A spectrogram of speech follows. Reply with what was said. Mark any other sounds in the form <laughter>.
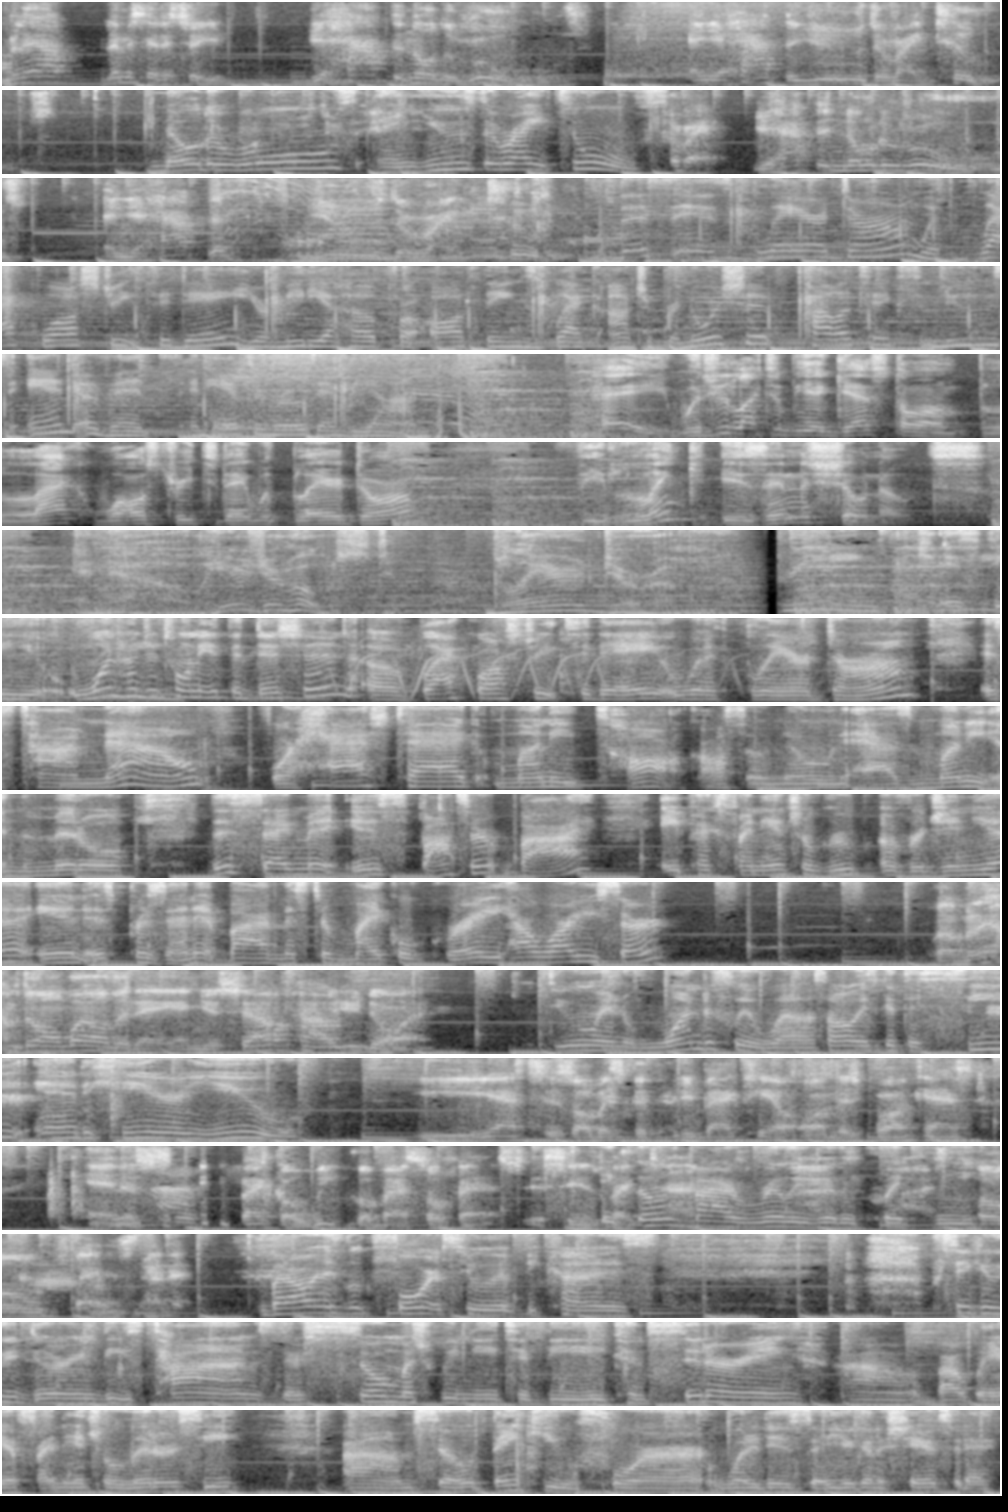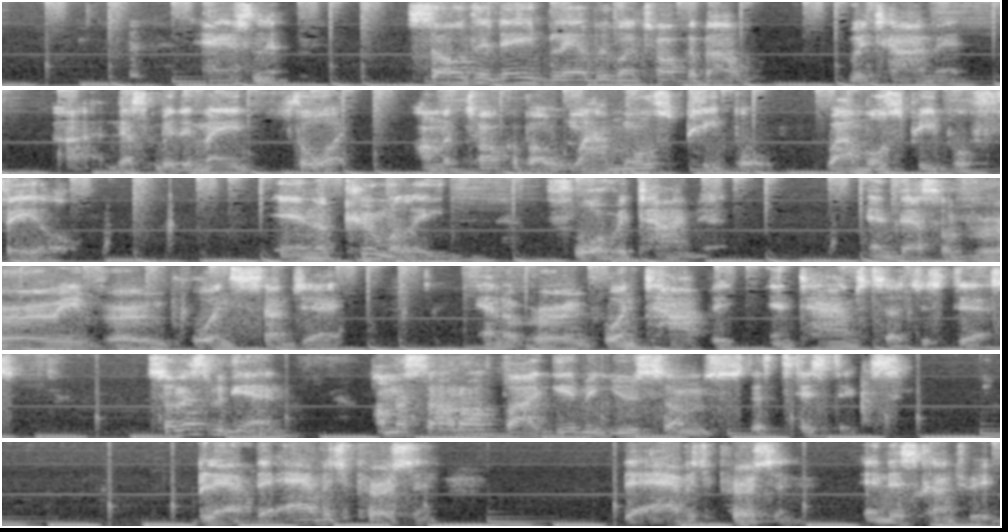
Blair, let me say this to you. You have to know the rules and you have to use the right tools. Know the rules and use the right tools. Correct. You have to know the rules and you have to use the right tools. This is Blair Durham with Black Wall Street Today, your media hub for all things black entrepreneurship, politics, news, and events in Hampton Roads and beyond. Hey, would you like to be a guest on Black Wall Street Today with Blair Durham? The link is in the show notes. And now, here's your host, Blair Durham. Greetings. It's the 120th edition of Black Wall Street Today with Blair Durham. It's time now for hashtag Money Talk, also known as Money in the Middle. This segment is sponsored by Apex Financial Group of Virginia and is presented by Mr. Michael Gray. How are you, sir? Well, Blair, I'm doing well today. And yourself, how are you doing? Doing wonderfully well. It's always good to see and hear you. Yes, it's always good to be back here on this broadcast. And it seems like a week go by so fast. It seems like It like goes by really, really quickly. so fast. but I always look forward to it because particularly during these times there's so much we need to be considering uh, by way of financial literacy um, so thank you for what it is that you're going to share today Excellent. So today, Blair, we're going to talk about retirement. Uh, to be the main thought. I'm going to talk about why most people, why most people fail in accumulating for retirement. And that's a very, very important subject and a very important topic in times such as this. So let's begin. I'm going to start off by giving you some statistics. Blair, the average person, the average person in this country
